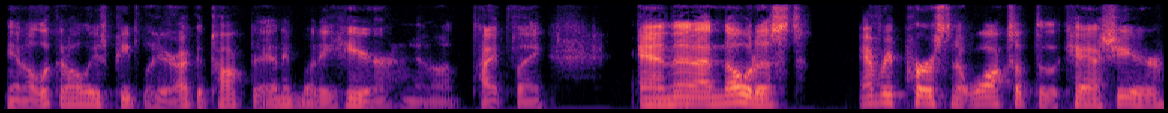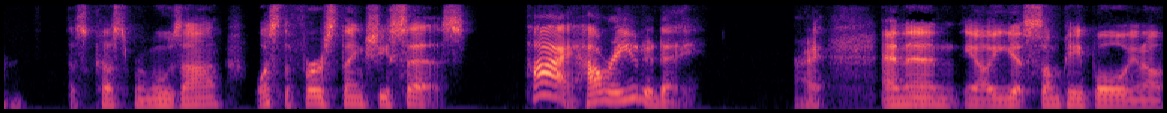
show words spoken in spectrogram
you know, look at all these people here. I could talk to anybody here, you know, type thing. And then I noticed every person that walks up to the cashier, this customer moves on, what's the first thing she says? Hi, how are you today? Right. And then, you know, you get some people, you know,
